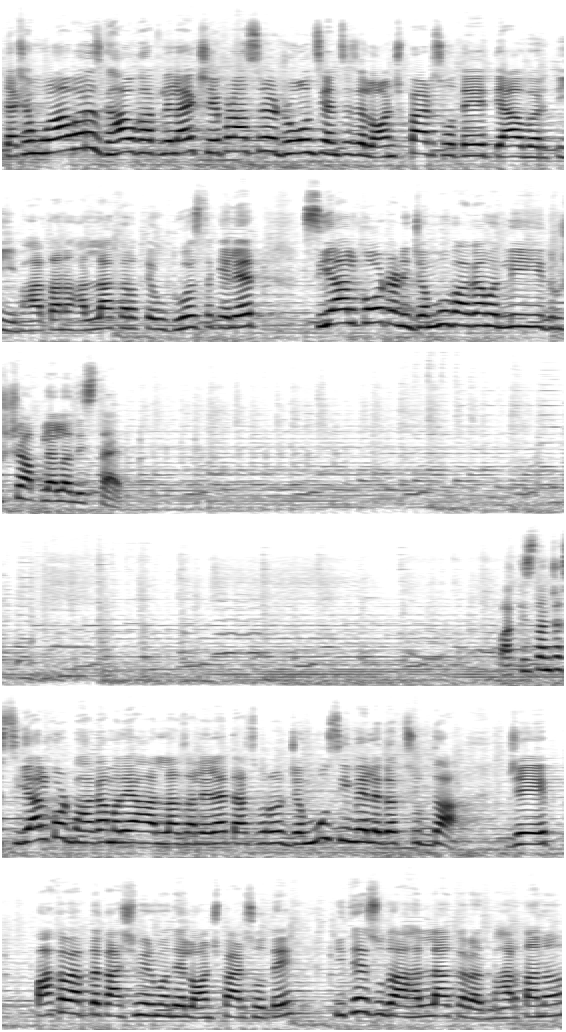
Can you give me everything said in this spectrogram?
त्याच्या मुळावरच घाव घातलेला आहे. क्षेपणास्त्र ड्रोन्स यांचे जे लॉन्च पॅड्स होते त्यावरती भारतानं हल्ला करत ते उद्ध्वस्त केले आहेत. सियालकोट आणि जम्मू भागामधली ही दृश्य आपल्याला दिसत आहेत. पाकिस्तानच्या सियालकोट भागामध्ये हा हल्ला झालेला आहे. त्याचबरोबर जम्मू सीमेलगत सुद्धा जे पाकव्याप्त काश्मीरमध्ये लॉन्च पॅड्स होते तिथे सुद्धा हल्ला करत भारतानं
